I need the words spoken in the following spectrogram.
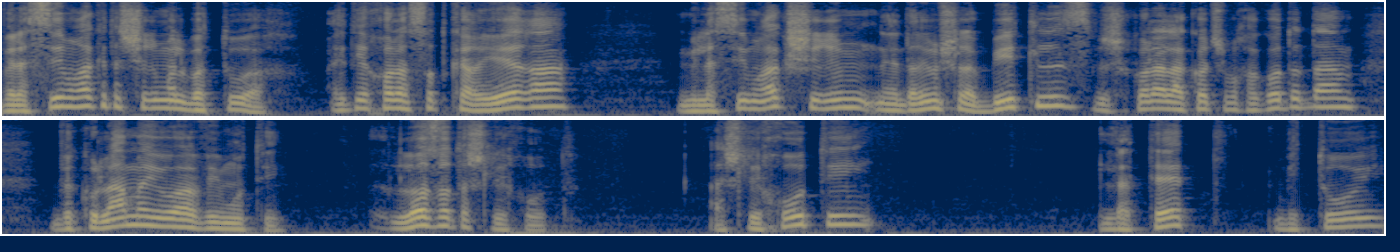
ולשים רק את השירים על בטוח. הייתי יכול לעשות קריירה מלשים רק שירים נהדרים של הביטלס, ושל הלהקות שמחקות אותם, וכולם היו אוהבים אותי. לא זאת השליחות. השליחות היא לתת ביטוי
